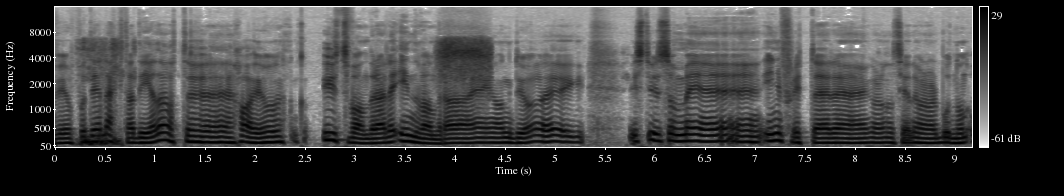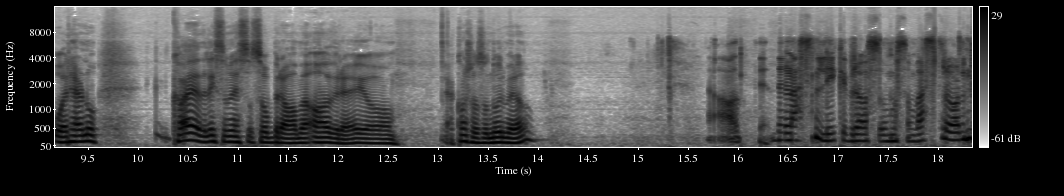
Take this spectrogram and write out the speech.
vi jo på dialekta di, da. At du har jo utvandra eller innvandra en gang, du òg. Hvis du som innflytter, si, du har bodd noen år her nå, hva er det liksom som er så, bra med Averøy og ja, kanskje også Nordmøre? da? Ja, Det er nesten like bra som, som Vesterålen.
